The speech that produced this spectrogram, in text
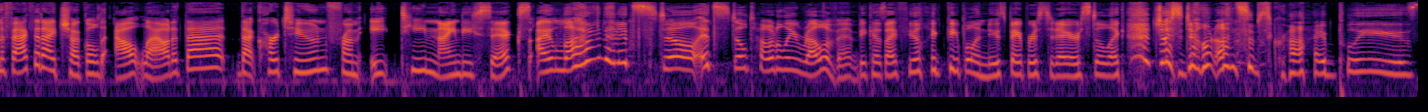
the fact that I chuckled out loud at that, that cartoon from 1896, I love that it's still it's still totally relevant because I feel like people in newspapers today are still like, just don't unsubscribe, please.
